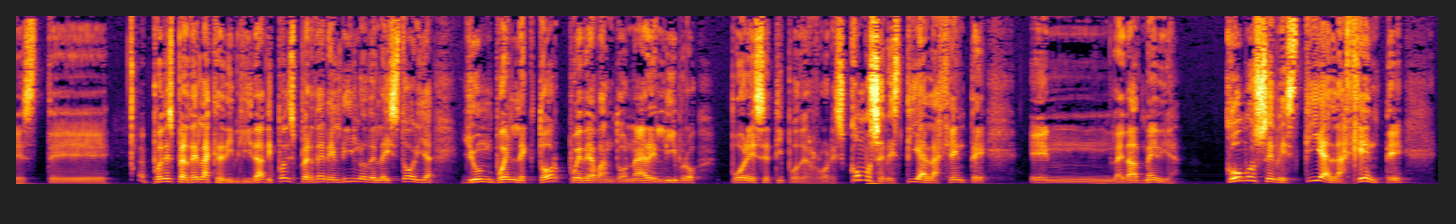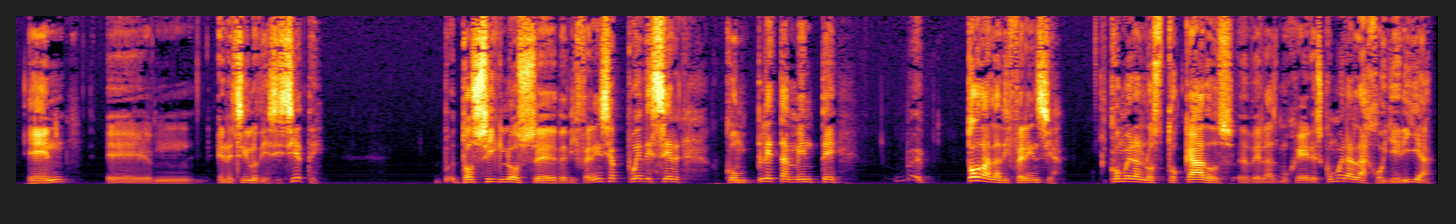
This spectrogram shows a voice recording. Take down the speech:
este puedes perder la credibilidad y puedes perder el hilo de la historia y un buen lector puede abandonar el libro por ese tipo de errores. ¿Cómo se vestía la gente en la Edad Media? ¿Cómo se vestía la gente en, em, en el siglo XVII? Dos siglos eh, de diferencia puede ser completamente eh, toda la diferencia. Cómo eran los tocados eh, de las mujeres, cómo era la joyería,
